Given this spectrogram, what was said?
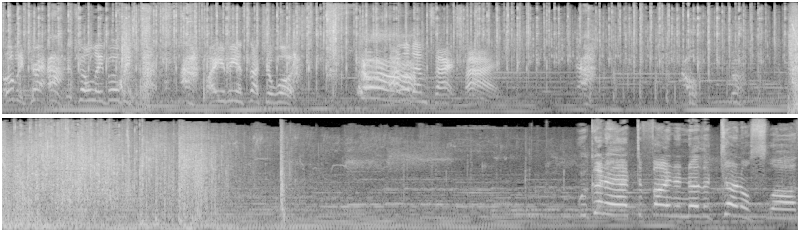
Booby trap! It's only booby trap! Ah! Why are you being such a wuss? Follow them side side. We're gonna have to find another tunnel, Sloth.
